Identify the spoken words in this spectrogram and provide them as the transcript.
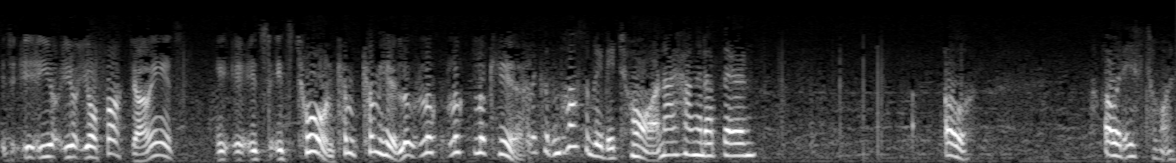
It's, your, your, your frock, darling. It's it, it's it's torn. Come come here. Look look look look Well, here. it couldn't possibly be torn. I hung it up there and. Oh. Oh, it is torn.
